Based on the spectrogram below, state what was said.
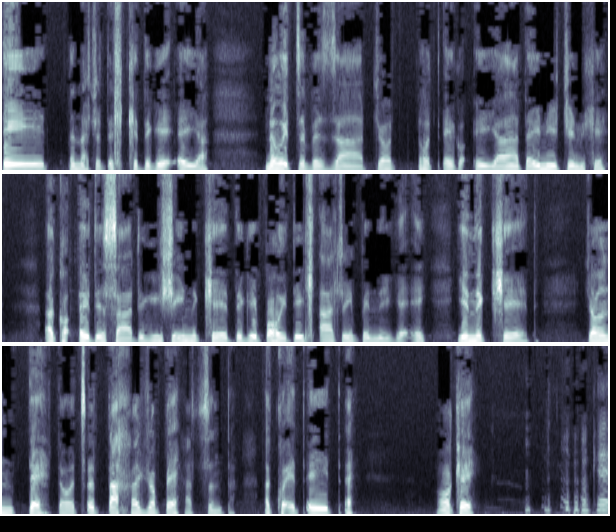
te yn asod ylgydig e- eia. Nawyd y bysadio hod ego eia da i ni chi. Ac edrych sadig i sy'n y cedig i boed i llas i'n bynnig e-, e i'n y ced. John dehto y dachas o behas yn da. A cwed eid e. Oce. Oce.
